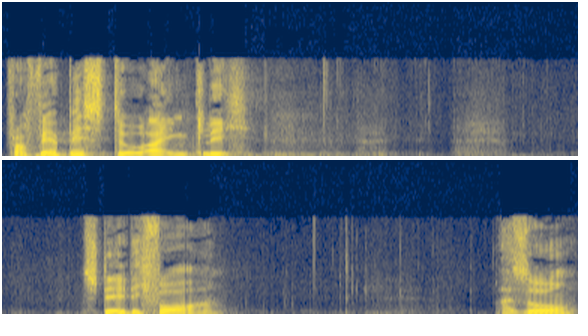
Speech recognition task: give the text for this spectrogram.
Frag, wer bist du eigentlich? Stell dich vor. Also,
